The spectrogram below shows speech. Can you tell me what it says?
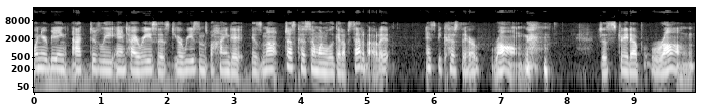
when you're being actively anti racist, your reasons behind it is not just because someone will get upset about it, it's because they're wrong. just straight up wrong.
